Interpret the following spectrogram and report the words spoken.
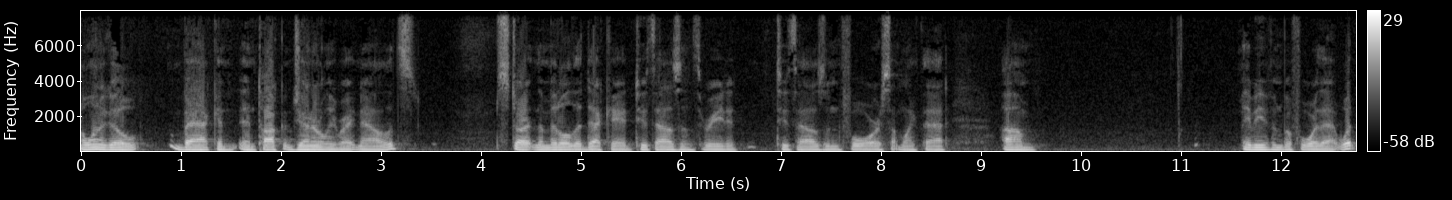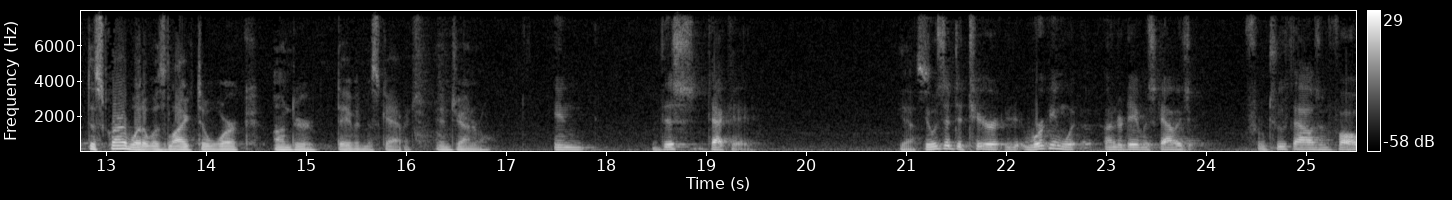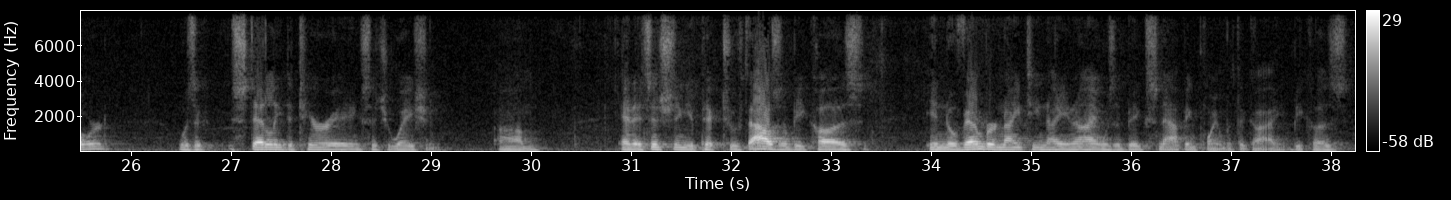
I want to go back and, and talk generally right now. Let's start in the middle of the decade, 2003 to 2004, something like that. Um, maybe even before that. What describe what it was like to work under David Miscavige in general? In this decade, Yes. it was a deter, working with, under David Miscavige from 2000 forward was a steadily deteriorating situation. Um, And it's interesting you picked 2000 because in November 1999 was a big snapping point with the guy because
